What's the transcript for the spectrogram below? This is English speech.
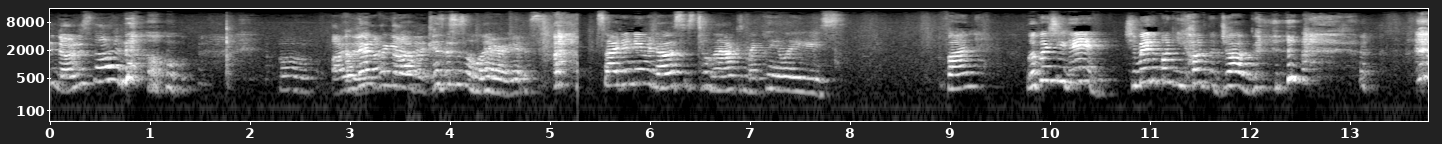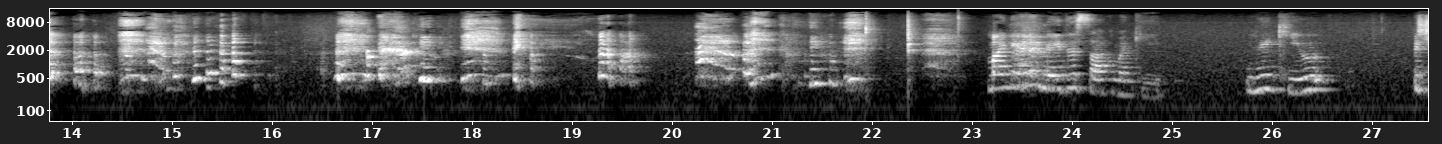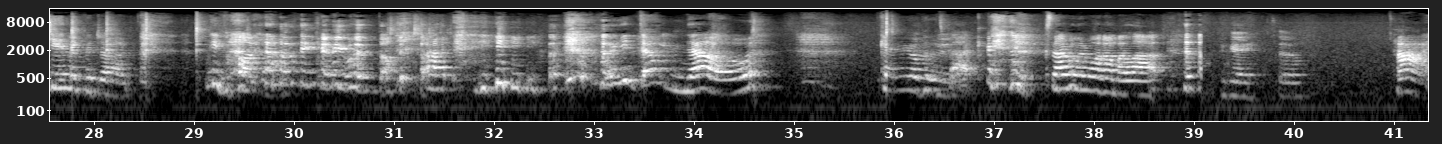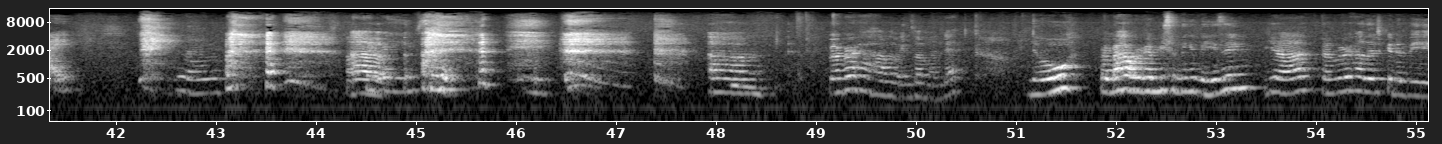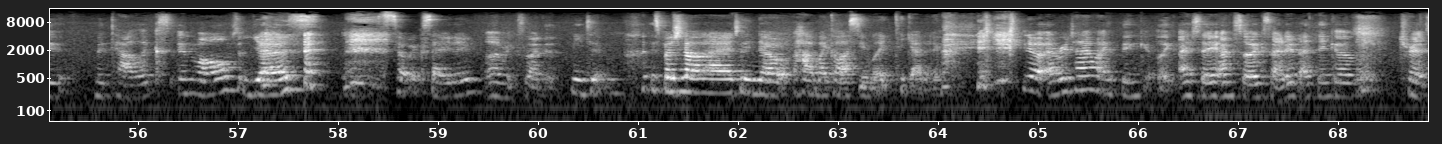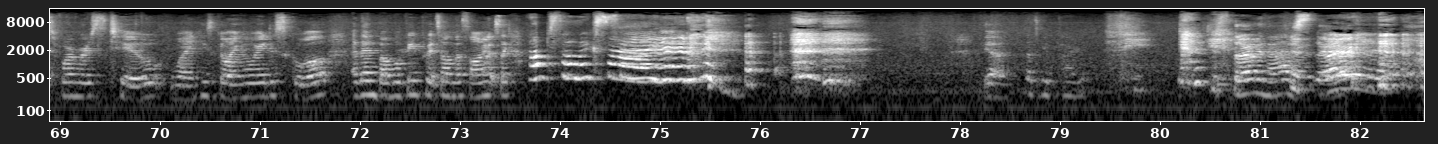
didn't notice that? No. Oh, I I'm did. gonna bring it over because this is hilarious. so I didn't even notice this till now because my clean lady's fun. Look what she did. She made the monkey hug the jug. my nana made this sock monkey. Isn't he cute? But she didn't make the jug. We bought I don't think anyone thought that. you don't know. Okay, I'm gonna put this back. Because I really want on my lap. Okay, so Hi. um, um, remember how Halloween's on Monday? no. Remember how we're gonna be something amazing? Yeah. Remember how there's gonna be metallics involved? Yes. so exciting. I'm excited. Me too. Especially now that I how my costume like together. you know, every time I think, like, I say I'm so excited, I think of Transformers 2 when he's going away to school, and then Bumblebee puts on the song and it's like, I'm so excited! yeah, that's a good part. Just throwing that Just out there.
